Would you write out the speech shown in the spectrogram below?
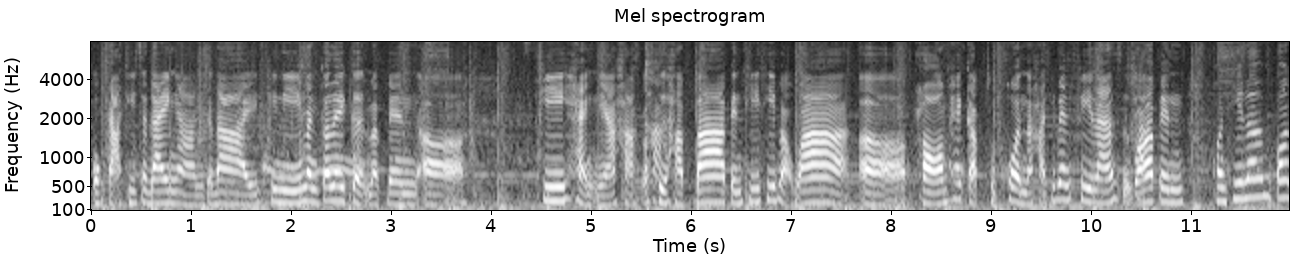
โอกาสที่จะได้งานก็ได้ ทีนี้มันก็เลยเกิดมาเป็นเอ่อ ที่แห่งเนี้ยค่ะ ก็คือฮับบ้าเป็นที่ที่แบบว่าเอ่อพร้อมให้กับทุกคนนะคะ ที่เป็นฟรีแลนซ์หรือว่าเป็นคนที่เริ่มต้น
